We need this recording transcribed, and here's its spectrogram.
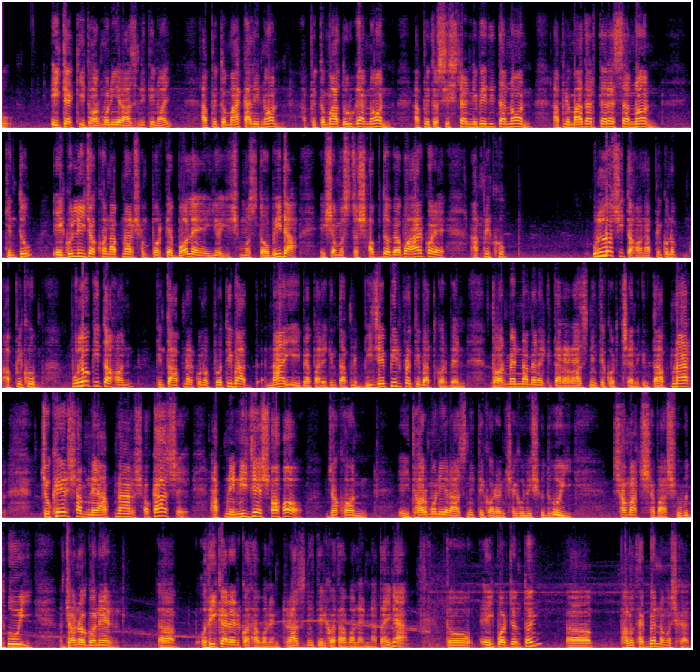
এইটা কি ধর্ম নিয়ে রাজনীতি নয়? আপনি তো মা কালী নন, আপনি তো মা দুর্গা নন, আপনি তো সিস্টার নিবেদিতা নন, আপনি মাদার তেরেসা নন। কিন্তু এগুলি যখন আপনার সম্পর্কে বলে, এই সমস্ত অভিধা, এই সমস্ত শব্দ ব্যবহার করে আপনি খুব উল্লসিত হন, আপনি কোনো, আপনি খুব পুলকিত হন, কিন্তু আপনার কোনো প্রতিবাদ নাই এই ব্যাপারে, কিন্তু আপনি বিজেপির প্রতিবাদ করবেন। ধর্মের নামে নাকি তারা রাজনীতি করছেন, কিন্তু আপনার চোখের সামনে, আপনার সকাশে, আপনি নিজে সহ যখন এই ধর্ম নিয়ে রাজনীতি করেন, সেগুলি শুধুই সমাজসেবা, শুধুই জনগণের অধিকারের কথা বলেন, রাজনীতির কথা বলেন না, তাই না? তো এই পর্যন্তই ভালো থাকবেন, নমস্কার।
